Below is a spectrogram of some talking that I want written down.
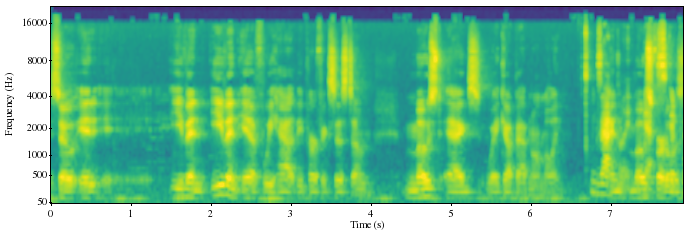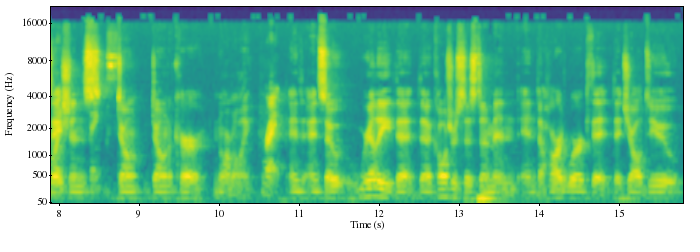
So it, it even even if we had the perfect system, most eggs wake up abnormally, exactly. and most Yes, fertilizations don't don't occur normally. Right. And and so really the the culture system and and the hard work that that y'all do.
